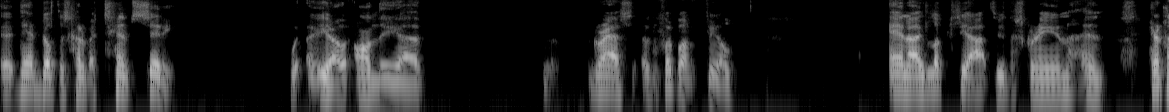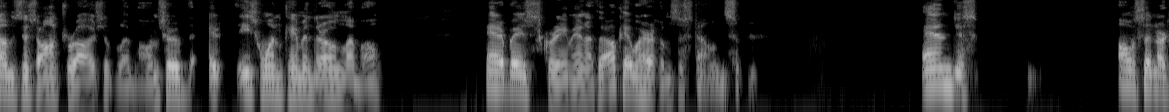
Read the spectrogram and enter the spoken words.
they had built this kind of a tent city, you know, on the uh, grass of the football field. And I looked out through the screen, and here comes this entourage of limo. I'm sure each one came in their own limo, and everybody's screaming. I thought, okay, well, here comes the Stones. And just all of a sudden, our,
